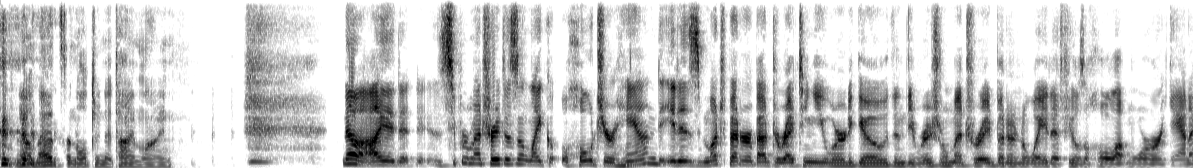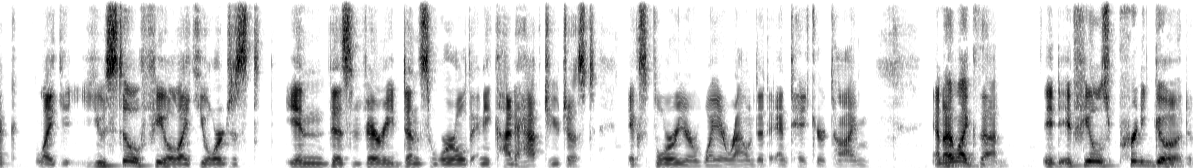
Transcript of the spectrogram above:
now that's an alternate timeline. No, I Super Metroid doesn't like hold your hand. It is much better about directing you where to go than the original Metroid, but in a way that feels a whole lot more organic. Like you still feel like you're just in this very dense world and you kind of have to just explore your way around it and take your time. And I like that. It it feels pretty good.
